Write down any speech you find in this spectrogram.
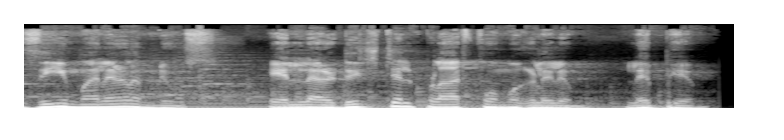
സി മലയാളം ന്യൂസ്. എല്ലാ ഡിജിറ്റൽ പ്ലാറ്റ്ഫോമുകളിലും ലഭ്യം.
